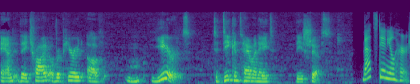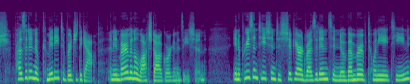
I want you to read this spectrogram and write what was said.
And they tried over a period of years to decontaminate these ships. That's Daniel Hirsch, president of Committee to Bridge the Gap, an environmental watchdog organization. In a presentation to shipyard residents in November of 2018,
